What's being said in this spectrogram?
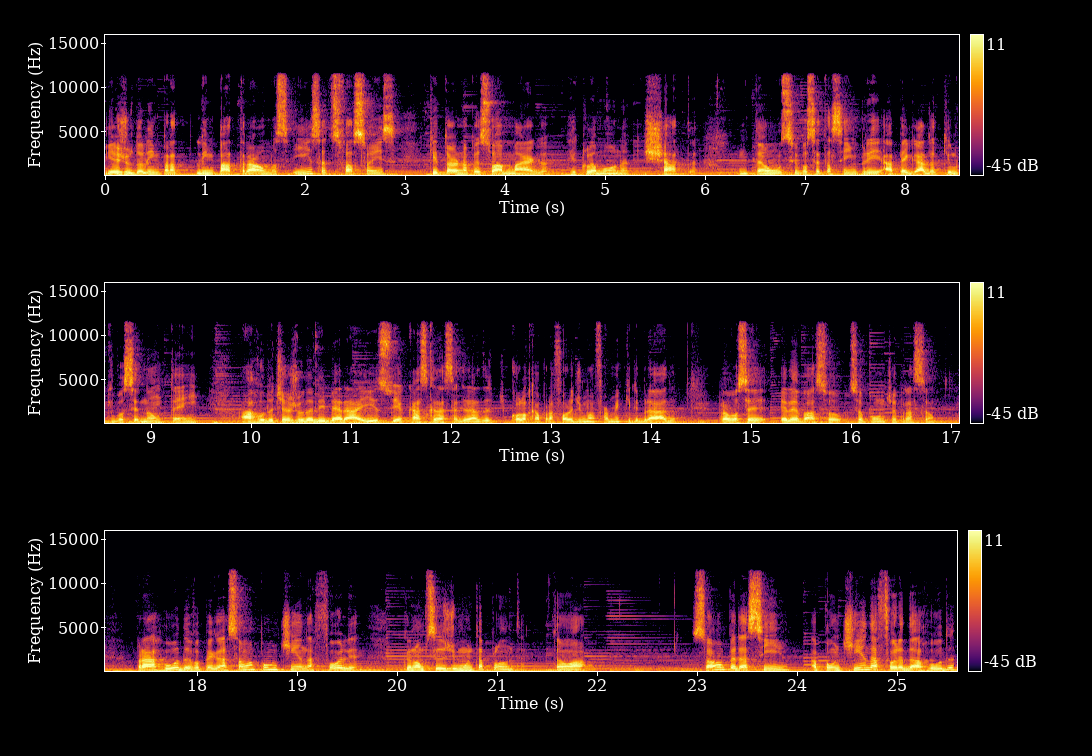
e ajuda a limpar, limpar traumas e insatisfações que tornam a pessoa amarga, reclamona e chata. Então, se você está sempre apegado àquilo que você não tem, a arruda te ajuda a liberar isso e a cáscara sagrada colocar para fora de uma forma equilibrada para você elevar seu, seu ponto de atração. Para a arruda, eu vou pegar só uma pontinha da folha, porque eu não preciso de muita planta. Então, ó, só um pedacinho, a pontinha da folha da arruda,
